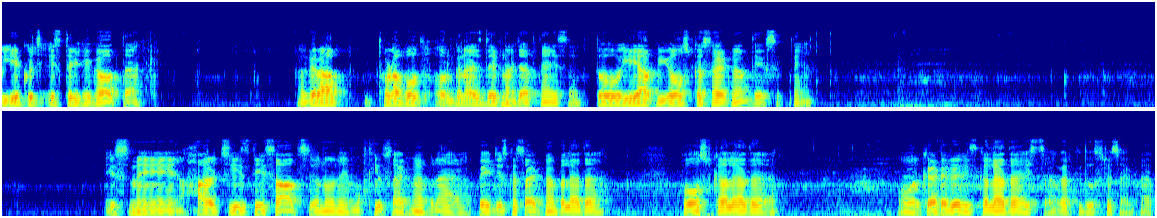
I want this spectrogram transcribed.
ये कुछ इस तरीके का होता है। अगर आप थोड़ा बहुत ऑर्गेनाइज देखना चाहते हैं इसे तो ये आप योस्ट का साइट में आप देख सकते हैं। इसमें हर चीज़ के हिसाब से उन्होंने मुख्तलिफ़ साइड मैप बनाया है। पेजेस का साइड मैप अलहदा है, पोस्ट का अलहदा है, और कैटेगरीज का अलहदा है, इस तरह करके दूसरे साइट मैप।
